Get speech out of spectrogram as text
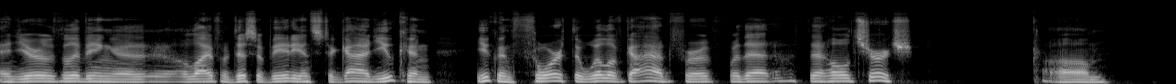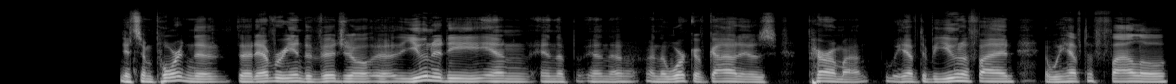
and you're living a, a life of disobedience to God, you can you can thwart the will of God for for that that whole church. Um, it's important that, that every individual uh, unity in in the in the in the work of God is paramount. We have to be unified, and we have to follow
